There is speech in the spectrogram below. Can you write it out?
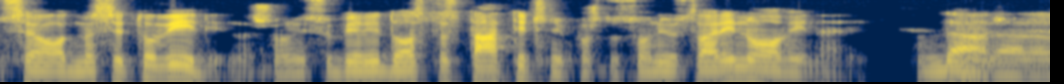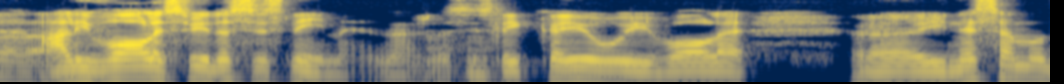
se odmah se to vidi, znaš, oni su bili dosta statični, pošto su oni u stvari novinari. Da, Znaš, da, da, da. da. Ali vole svi da se snime, znaš, da se Mhm. slikaju i vole, e, i ne samo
